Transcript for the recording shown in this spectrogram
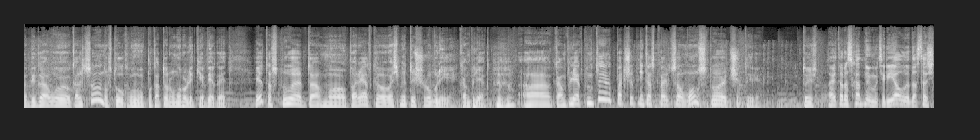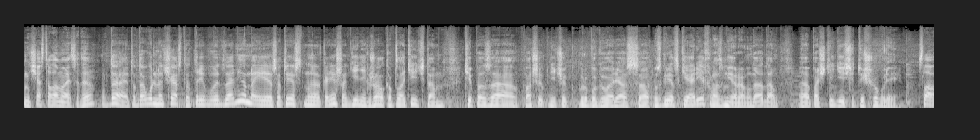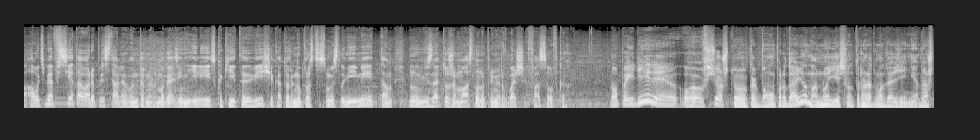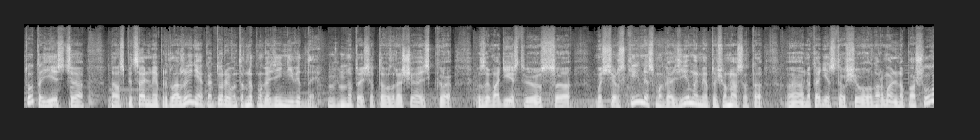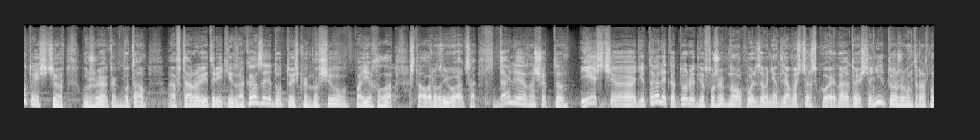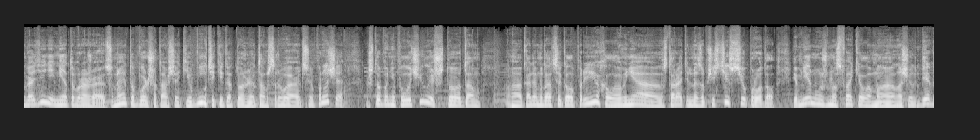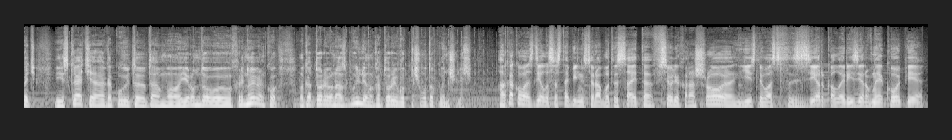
беговое кольцо, ну, втулку, по которому ролики бегает, это стоит там порядка 8 тысяч рублей комплект. Угу. А комплект ну, подшипника с кольцом, он стоит 4. То есть... А это расходной материал и достаточно часто ломается, да? Да, это довольно часто требует замены, и, соответственно, конечно, денег жалко платить там, типа за подшипничек, грубо говоря, с, с грецкий орех размером, да, там, э, почти 10 тысяч рублей. Слава, а у тебя все товары представлены в интернет-магазине? Или есть какие-то вещи, которые, ну, просто смысла не имеют? Там, ну, не знаю, тоже масло, например, в больших фасовках. Но по идее все, что как бы мы продаем, оно есть в интернет-магазине. На что-то есть э, там специальные предложения, которые в интернет-магазине не видны. Угу. Ну то есть это возвращаясь к взаимодействию с мастерскими, с магазинами. То есть у нас это э, наконец-то все нормально пошло. То есть э, уже как бы там э, вторые, третьи заказы идут. То есть как бы все поехало, стало развиваться. Далее, значит, э, есть э, детали, которые для служебного пользования, для мастерской, да, то есть они тоже в интернет-магазине не отображаются. Но это больше там всякие бултики, которые там срываются и прочее, чтобы не получилось, что там, э, когда мотоцикл приехал, у меня старательно запчастист все продал, и мне нужно с факелом, э, значит, бегать и искать э, какую-то там ерундовую хреновинку, на которые у нас были, но которые вот почему-то кончились. А как у вас дело со стабильностью работы сайта? Все ли хорошо? Есть ли у вас зеркало, резервная копия?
